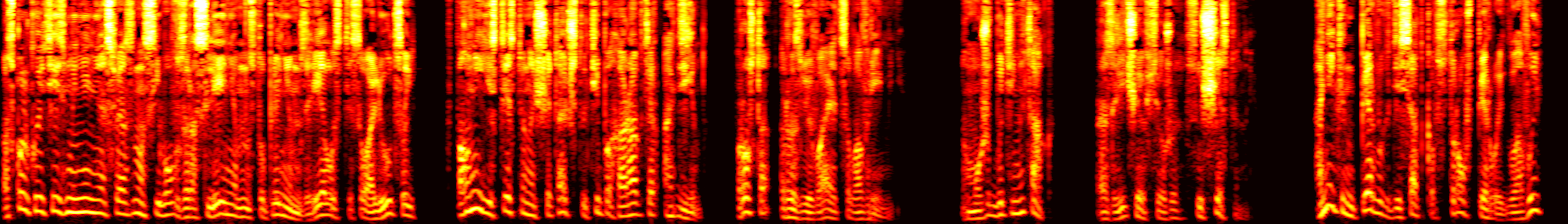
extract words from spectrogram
Поскольку эти изменения связаны с его взрослением, наступлением зрелости, с эволюцией, вполне естественно считать, что типа характер один, просто развивается во времени. Но может быть и не так. Различия все же существенные. Онегин первых десятков строф первой главы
